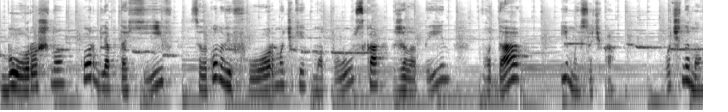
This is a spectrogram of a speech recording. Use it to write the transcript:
борошно, корм для птахів, силиконові формочки, мотузка, желатин, вода і мисочка. Почнемо.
